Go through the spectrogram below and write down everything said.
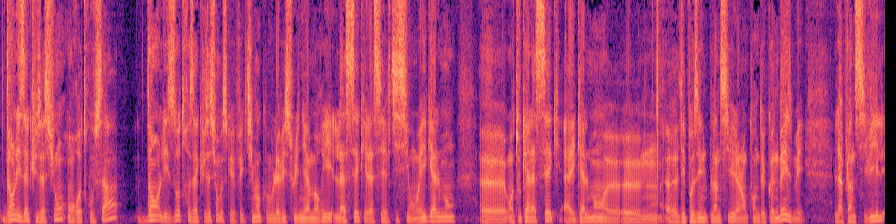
dans les accusations, on retrouve ça dans les autres accusations, parce qu'effectivement, comme vous l'avez souligné à Maury, la SEC et la CFTC ont également, euh, en tout cas la SEC a également euh, euh, déposé une plainte civile à l'encontre de Coinbase, mais la plainte civile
